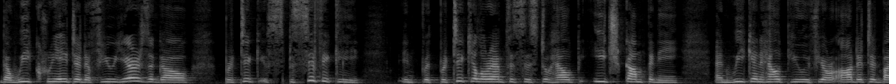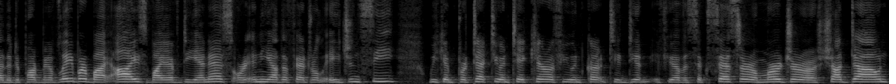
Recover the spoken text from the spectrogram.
that we created a few years ago, partic- specifically in, with particular emphasis to help each company. And we can help you if you're audited by the Department of Labor, by ICE, by FDNS, or any other federal agency. We can protect you and take care of you in, if you have a successor, a merger, or a shutdown.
